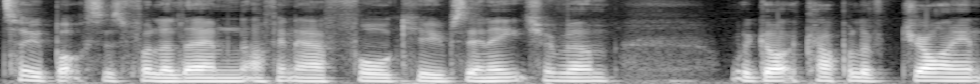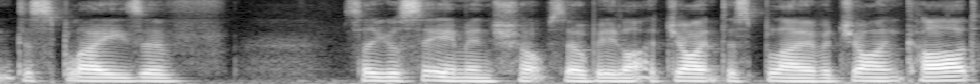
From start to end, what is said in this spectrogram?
two boxes full of them. I think they have four cubes in each of them. We got a couple of giant displays of so you'll see them in shops. There'll be like a giant display of a giant card.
